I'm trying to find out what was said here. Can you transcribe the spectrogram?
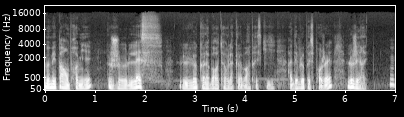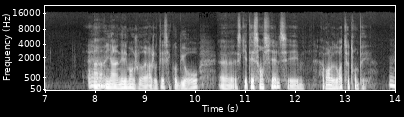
me mets pas en premier, je laisse le collaborateur ou la collaboratrice qui a développé ce projet le gérer. Hmm. il y a un élément que je voudrais rajouter, c'est qu'au bureau, euh, ce qui est essentiel, c'est avoir le droit de se tromper. Hmm.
